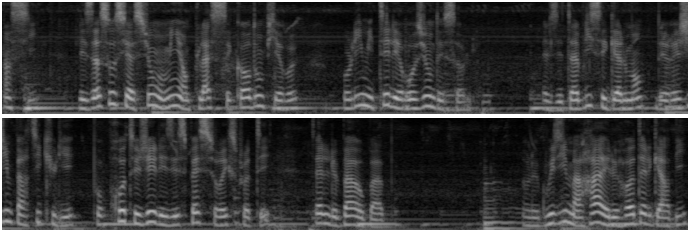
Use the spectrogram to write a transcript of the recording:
Ainsi, les associations ont mis en place ces cordons pierreux pour limiter l'érosion des sols. Elles établissent également des régimes particuliers pour protéger les espèces surexploitées, telles le baobab. Dans le Gwidi Mara et le Hod El Garbi,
